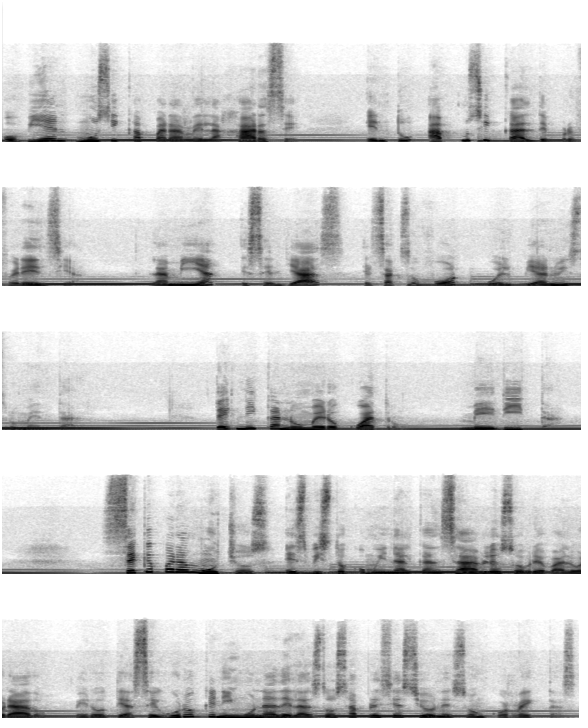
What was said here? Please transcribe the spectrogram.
o bien música para relajarse en tu app musical de preferencia. La mía es el jazz, el saxofón o el piano instrumental. Técnica número 4. Medita. Sé que para muchos es visto como inalcanzable o sobrevalorado, pero te aseguro que ninguna de las dos apreciaciones son correctas.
